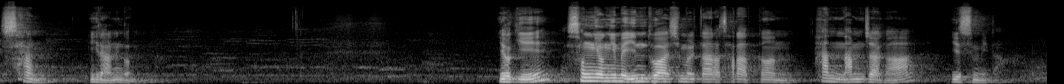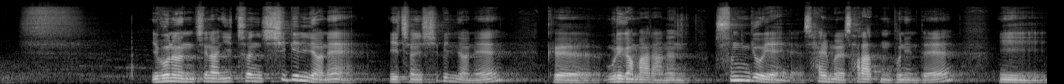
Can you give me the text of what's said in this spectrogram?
삶이라는 겁니다. 여기 성령님의 인도하심을 따라 살았던 한 남자가 있습니다. 이분은 지난 2011년에 2011년에 그 우리가 말하는 순교의 삶을 살았던 분인데 이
